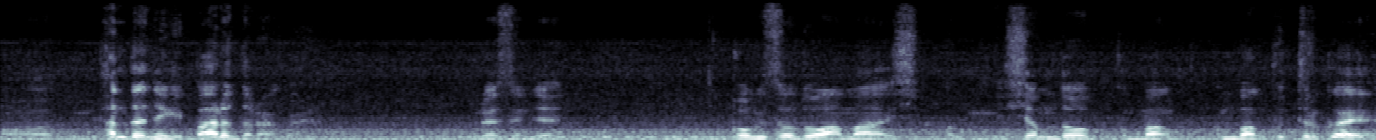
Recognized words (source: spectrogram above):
어, 판단력이 빠르더라고요. 그래서 이제 거기서도 아마 시, 시험도 금방 금방 붙을 거예요.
